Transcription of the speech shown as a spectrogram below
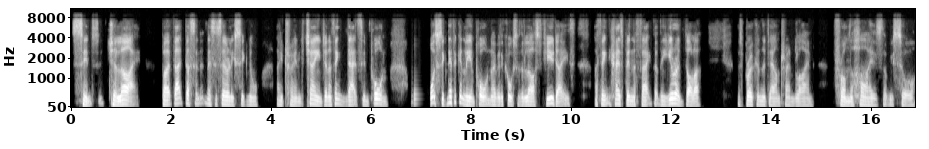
since July. But that doesn't necessarily signal a trend change. And I think that's important. What's significantly important over the course of the last few days, I think, has been the fact that the euro dollar has broken the downtrend line from the highs that we saw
